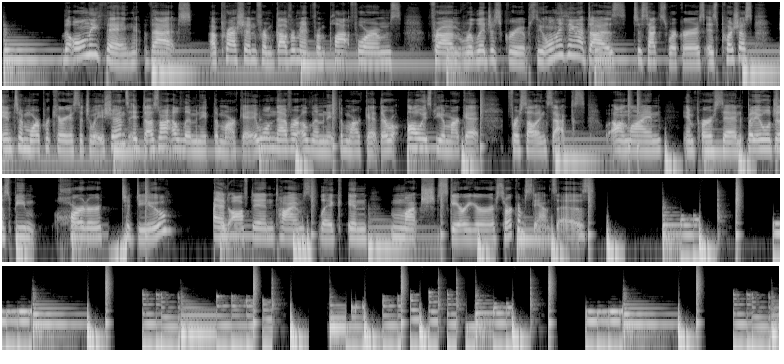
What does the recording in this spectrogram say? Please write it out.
The only thing that oppression from government, from platforms, from religious groups, the only thing that does to sex workers is push us into more precarious situations. It does not eliminate the market. It will never eliminate the market. There will always be a market for selling sex online, in person, but it will just be harder to do and oftentimes like in much scarier circumstances. Thank you.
